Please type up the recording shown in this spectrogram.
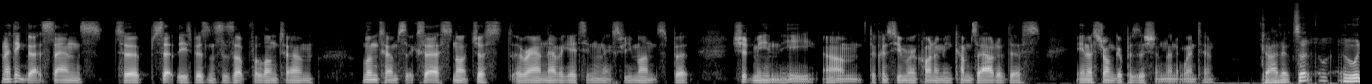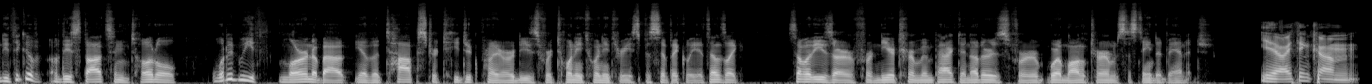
And I think that stands to set these businesses up for long term long-term success, not just around navigating the next few months, but should mean the um, the consumer economy comes out of this in a stronger position than it went in. Got it. So when you think of, of these thoughts in total, what did we learn about you know the top strategic priorities for 2023 specifically? It sounds like some of these are for near-term impact and others for more long-term sustained advantage. Yeah, I think um,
